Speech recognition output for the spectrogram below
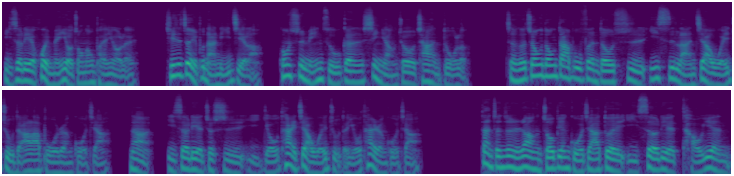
以色列会没有中东朋友嘞？其实这也不难理解啦。光是民族跟信仰就差很多了。整个中东大部分都是伊斯兰教为主的阿拉伯人国家，那以色列就是以犹太教为主的犹太人国家。但真正让周边国家对以色列讨厌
